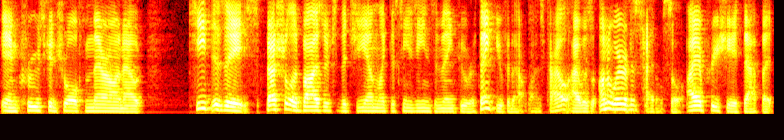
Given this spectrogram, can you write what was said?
in cruise control from there on out. Keith is a special advisor to the GM like the Sedins in Vancouver. Thank you for that, Wise Kyle. I was unaware of his title, so I appreciate that. But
